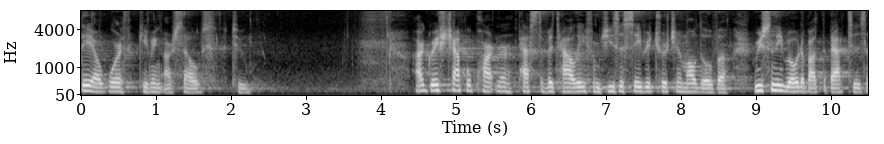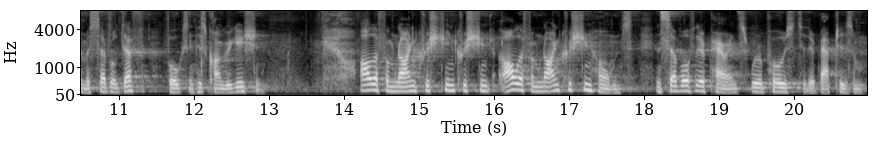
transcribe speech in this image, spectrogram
They are worth giving ourselves to. Our Grace Chapel partner, Pastor Vitali from Jesus Savior Church in Moldova, recently wrote about the baptism of several deaf folks in his congregation. All are from non-Christian Christian, all are from non-Christian homes, and several of their parents were opposed to their baptism.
